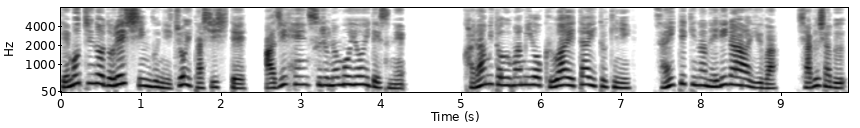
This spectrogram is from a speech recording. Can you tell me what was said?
手持ちのドレッシングにちょい足しして味変するのも良いですね。辛みと旨みを加えたい時に最適な練りラー油は、しゃぶしゃぶ、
